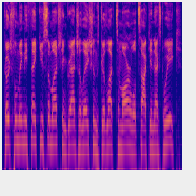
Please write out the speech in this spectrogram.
Coach Flamini, thank you so much. Congratulations. Good luck tomorrow, and we'll talk to you next week.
